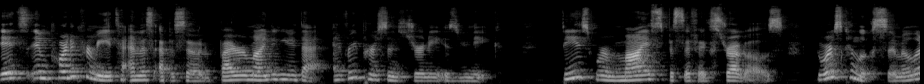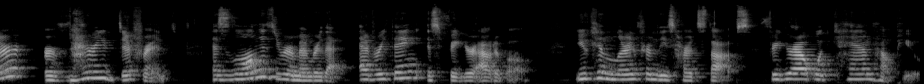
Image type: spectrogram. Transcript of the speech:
It's important for me to end this episode by reminding you that every person's journey is unique. These were my specific struggles. Yours can look similar or very different as long as you remember that everything is figure outable. You can learn from these hard stops, figure out what can help you,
